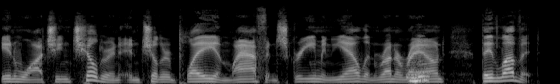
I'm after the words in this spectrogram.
in watching children and children play and laugh and scream and yell and run around. They love it.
